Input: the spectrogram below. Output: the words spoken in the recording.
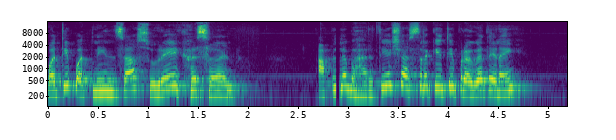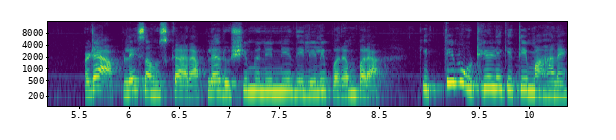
पती पत्नींचा सुरेख सण. आपलं भारतीय शास्त्र किती प्रगत आहे नाही? म्हणजे आपले संस्कार आपल्या ऋषीमुनींनी दिलेली परंपरा किती मोठी आणि किती महान आहे.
